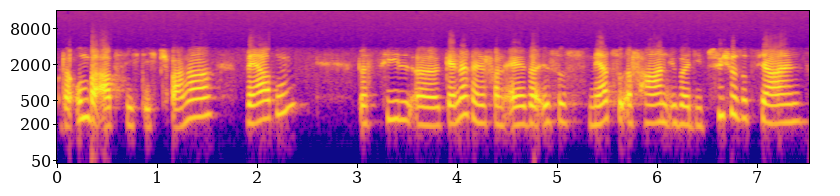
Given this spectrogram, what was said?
oder unbeabsichtigt schwanger werden. Das Ziel äh, generell von ELSA ist es, mehr zu erfahren über die psychosozialen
